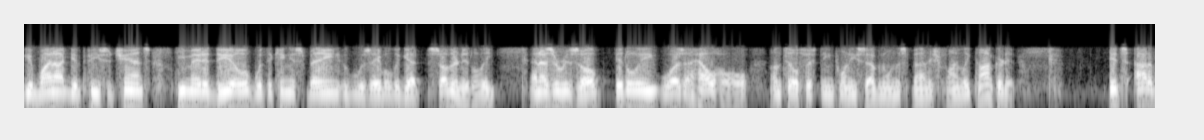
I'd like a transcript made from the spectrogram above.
give, why not give peace a chance? He made a deal with the King of Spain, who was able to get southern Italy, and as a result, Italy was a hellhole until 1527 when the Spanish finally conquered it. It's out of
